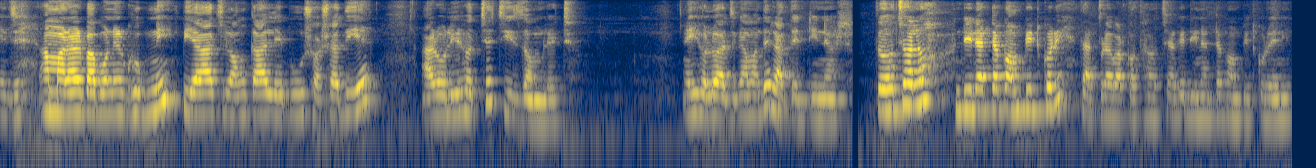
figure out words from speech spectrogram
এই যে, আমার আর বাবনের ঘুগনি, পেঁয়াজ, লঙ্কা, লেবু, শসা দিয়ে আর অলির হচ্ছে চিজ অমলেট। এই হলো আজকে আমাদের রাতের ডিনার। তো চলো, ডিনারটা কমপ্লিট করি, তারপরে আবার কথা হচ্ছে। আগে ডিনারটা কমপ্লিট করে নিই।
